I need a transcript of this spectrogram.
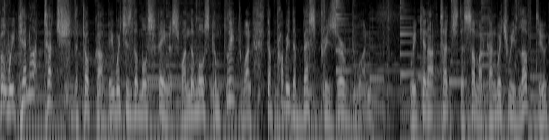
But we cannot touch the Topkapi, which is the most famous one, the most complete one, the, probably the best preserved one. We cannot touch the Samarkand, which we'd love to,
